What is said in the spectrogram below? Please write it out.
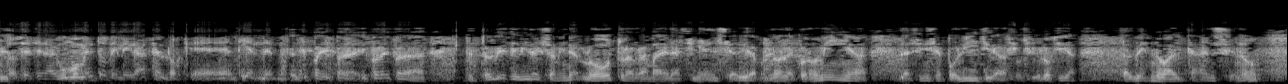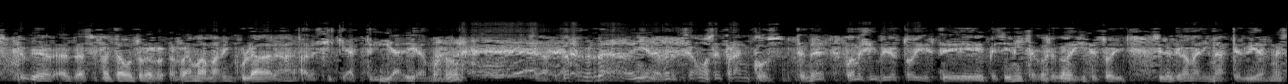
Entonces en algún momento delegaste en los que entienden. Es para, para, es tal vez debiera examinarlo otra rama de la ciencia, digamos, ¿no? La economía, la ciencia política, la sociología, tal vez no alcance, ¿no? Creo que hace falta otra rama más vinculada a la, a la psiquiatría, digamos, ¿no? O sea, no, es verdad, Daniel, a ver, vamos a ser francos, ¿entendés? Me decís que yo estoy este, pesimista con eso que dijiste, estoy, sino que no me animaste el viernes.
